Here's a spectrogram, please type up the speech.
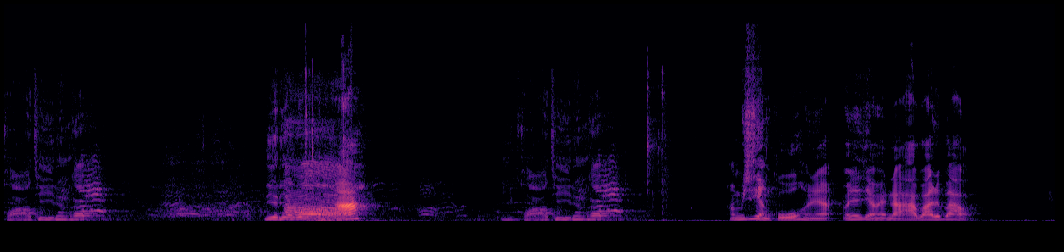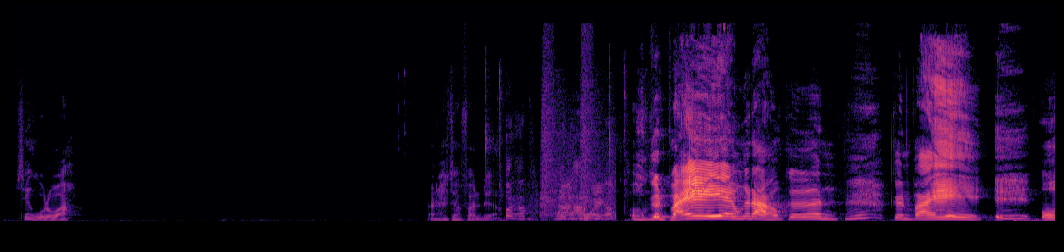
ขวาทีนึงครับ นี่เรียกว่าฮะมีขวาทีนึงครับมันไม่ใช่เสียงกูคนเนี้ยไม่ใช่เสียงแพนด้าบ้าหรือเปล่าเสียงกูเหรอวะ อะไรจะฟันเรื่องครับไม่นานมวยครับ โอ้เกินไปไอ้มึงก็ด่าเขาเกิน เกินไป โอ้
